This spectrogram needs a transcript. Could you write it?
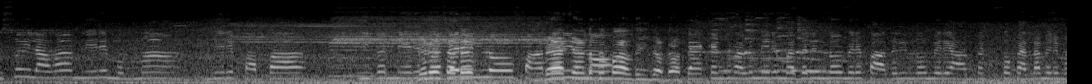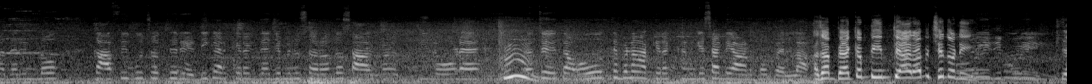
ਇਸ ਤੋਂ ਇਲਾਵਾ ਮੇਰੇ ਮੰਮਾ ਮੇਰੇ ਪਾਪਾ ਈਵਨ ਮੇਰੇ ਜਿਹੜੇ ਮਦਰ ਸਾਡੇ in law father back in and law ਸੰਭਾਲਦੇ ਜੀ ਸਾਡਾ ਬੈਕ ਐਂਡ ਵਾਲੇ ਮੇਰੇ ਮਦਰ ਇਨ ਲੋ ਮੇਰੇ ਫਾਦਰ ਇਨ ਲੋ ਮੇਰੇ ਆਉਣ ਤੱਕ ਤੋਂ ਪਹਿਲਾਂ ਮੇਰੇ ਮਦਰ ਇਨ ਲੋ ਕਾਫੀ ਕੁਝ ਉੱਥੇ ਰੈਡੀ ਕਰਕੇ ਰੱਖਦੇ। ਜੇ ਮੈਨੂੰ ਸਰੋਂ ਦਾ ਸਾਗ ਦੀ ਲੋੜ ਹੈ ਉੱਥੇ ਤਾਂ ਉਹ ਉੱਥੇ ਬਣਾ ਕੇ ਰੱਖਣਗੇ ਸਾਡੇ ਆਉਣ ਤੋਂ ਪਹਿਲਾਂ। ਅੱਛਾ ਬੈਕਅਪ ਟੀਮ ਤਿਆਰ ਹੈ ਪਿੱਛੇ ਤੁਹਾਡੀ? ਜੀ ਪੂਰੀ। ਕੀ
